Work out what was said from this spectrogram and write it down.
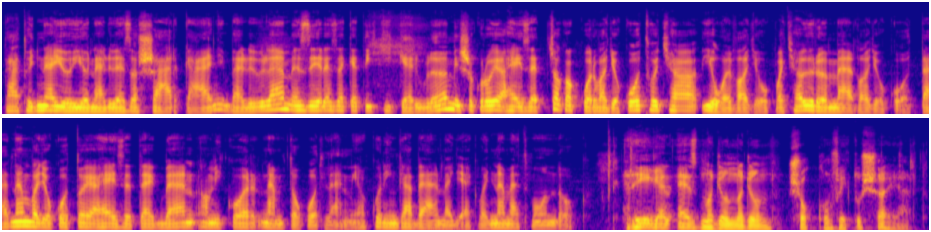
tehát hogy ne jöjjön elő ez a sárkány belőlem, ezért ezeket így kikerülöm, és akkor olyan helyzet, csak akkor vagyok ott, hogyha jól vagyok, vagy ha örömmel vagyok ott. Tehát nem vagyok ott olyan helyzetekben, amikor nem tudok ott lenni, akkor inkább elmegyek, vagy nemet mondok. Régen ez nagyon-nagyon sok konfliktussal járt?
